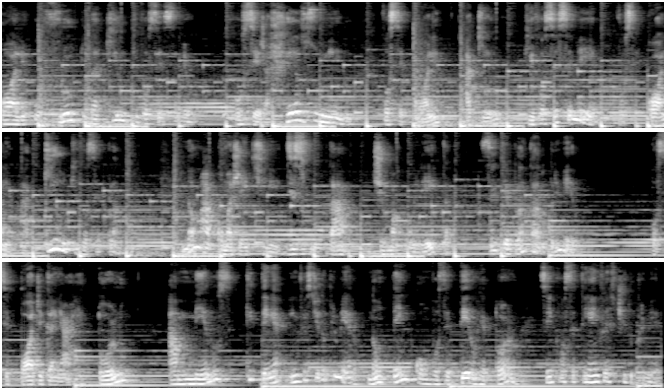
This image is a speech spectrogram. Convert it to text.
colhe o fruto daquilo que você semeou. Ou seja, resumindo, você colhe aquilo que você semeia, você colhe aquilo que você planta. Não há como a gente desfrutar de uma colheita sem ter plantado primeiro. Você pode ganhar retorno a menos que tenha investido primeiro. Não tem como você ter um retorno sem que você tenha investido primeiro.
